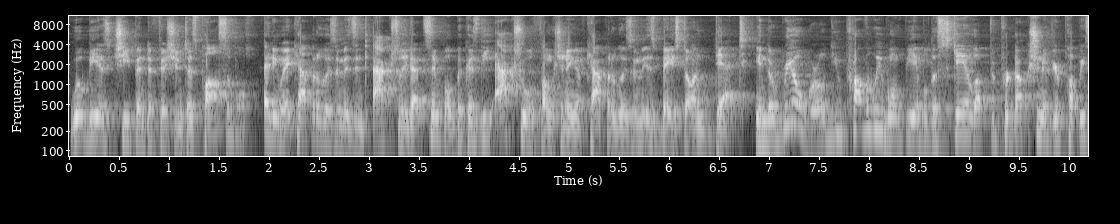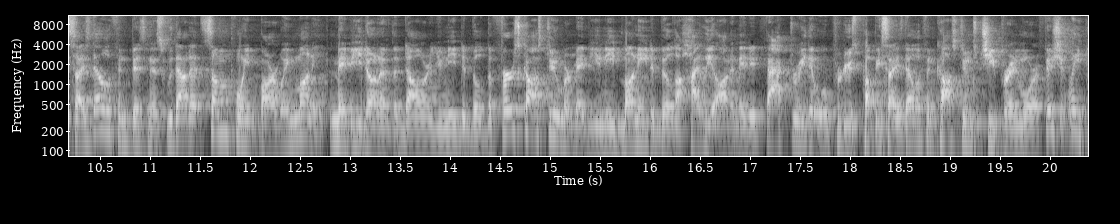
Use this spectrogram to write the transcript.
will be as cheap and efficient as possible. Anyway, capitalism isn't actually that simple because the actual functioning of capitalism is based on debt. In the real world, you probably won't be able to scale up the production of your puppy-sized elephant business without at some point borrowing money. Maybe you don't have the dollar you need to build the first costume, or maybe you need money to build a highly automated factory that will produce puppy-sized elephant costumes cheaper and more efficiently.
